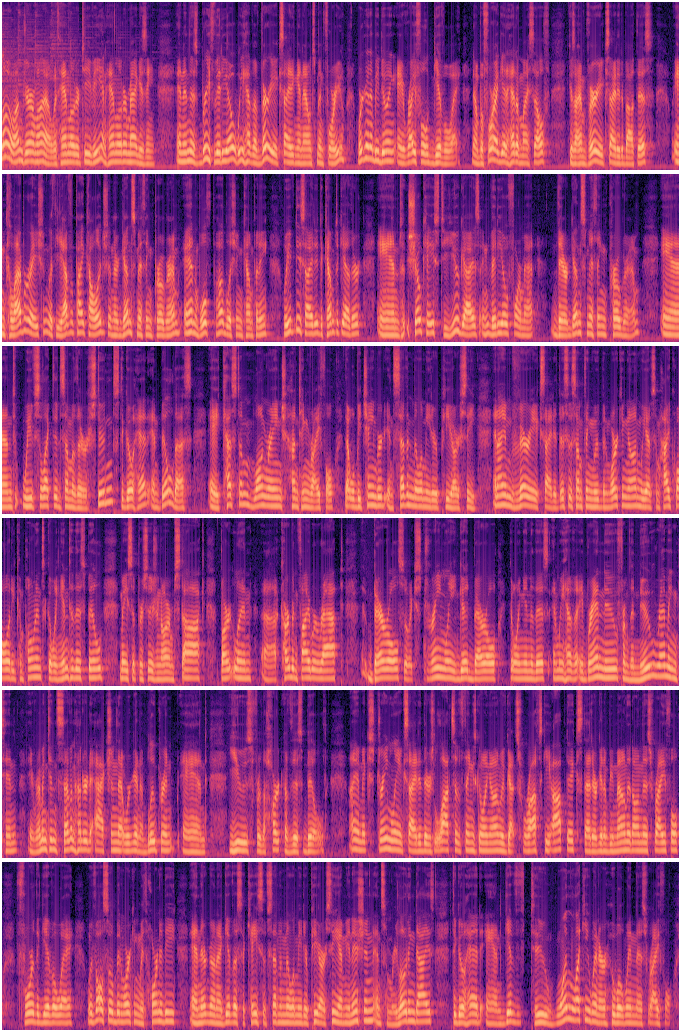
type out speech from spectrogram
Hello, I'm Jeremiah with Handloader TV and Handloader Magazine. And in this brief video, we have a very exciting announcement for you. We're going to be doing a rifle giveaway. Now, before I get ahead of myself, because I am very excited about this, in collaboration with Yavapai College and their gunsmithing program and Wolfe Publishing Company, we've decided to come together and showcase to you guys in video format their gunsmithing program and we've selected some of their students to go ahead and build us a custom long-range hunting rifle that will be chambered in 7mm PRC. And I am very excited. This is something we've been working on. We have some high-quality components going into this build. Mesa Precision Arm stock, Bartlein, uh, carbon fiber wrapped, barrel, so extremely good barrel going into this. And we have a brand new from the new Remington, a Remington 700 action that we're gonna blueprint and use for the heart of this build. I am extremely excited. There's lots of things going on. We've got Swarovski optics that are going to be mounted on this rifle for the giveaway. We've also been working with Hornady and they're going to give us a case of 7mm PRC ammunition and some reloading dies to go ahead and give to one lucky winner who will win this rifle.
